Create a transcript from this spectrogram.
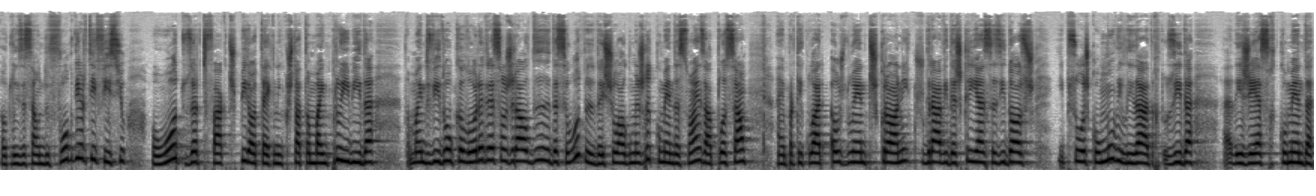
A utilização de fogo de artifício ou outros artefactos pirotécnicos está também proibida. Também devido ao calor, a Direção-Geral da Saúde deixou algumas recomendações à população, em particular aos doentes crónicos, grávidas, crianças, idosos e pessoas com mobilidade reduzida. A DGS recomenda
